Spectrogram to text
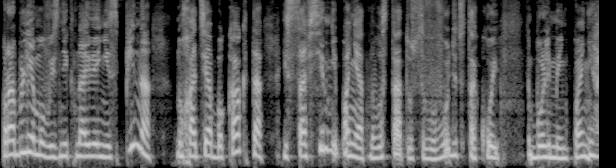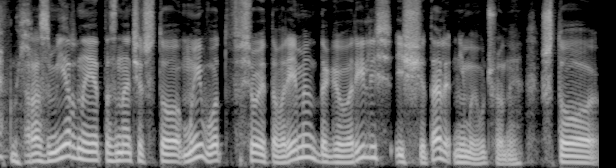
проблему возникновения спина, ну, хотя бы как-то из совсем непонятного статуса выводит в такой более-менее понятный. Размерный это значит, что мы вот все это время договорились и считали, не мы, ученые, что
